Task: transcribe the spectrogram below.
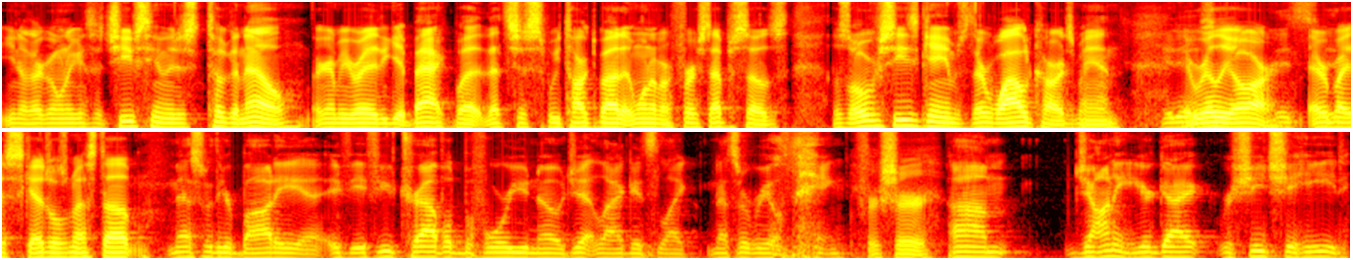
you know they're going against a Chiefs team that just took an L. They're gonna be ready to get back, but that's just we talked about it in one of our first episodes. Those overseas games, they're wild cards, man. It they is. really are. It's- Everybody's schedule's messed up mess with your body. If, if you've traveled before, you know jet lag. It's like that's a real thing. for sure. Um, Johnny, your guy Rashid Shaheed.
